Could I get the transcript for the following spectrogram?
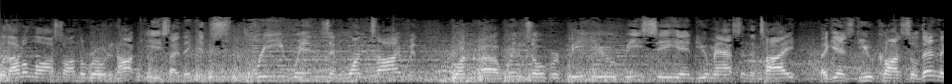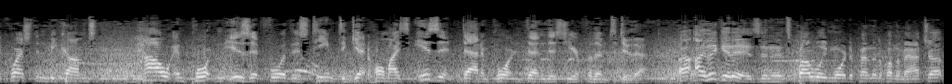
without a loss on the road in Hockey East. I think it's three wins and one tie with one uh, wins over BU, BC, and UMass, and the tie against UConn. So then the question becomes, how important is it for this team to get home ice? Is it that important then this year for them to do that? I think it is, and it's probably more dependent upon the matchup.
